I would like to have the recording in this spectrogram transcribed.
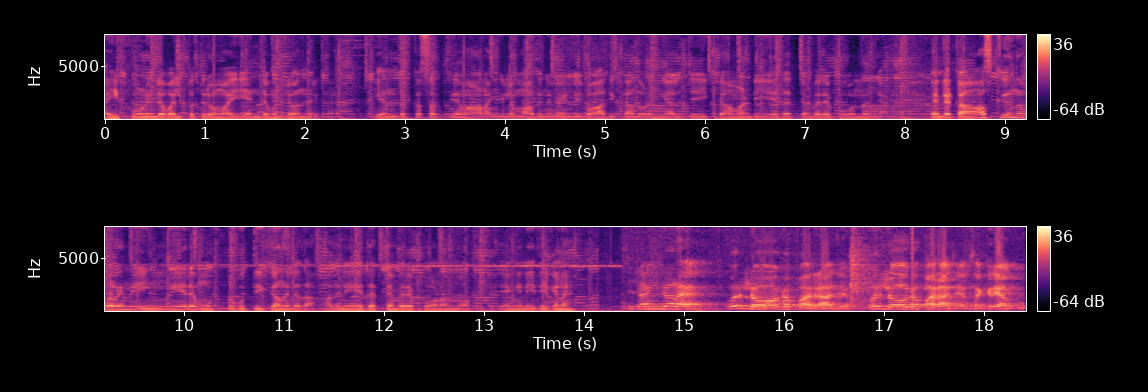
ഐഫോണിന്റെ വലിപ്പത്തിലുമായി എന്റെ മുന്നിൽ വന്നിരിക്കുന്നു എന്തൊക്കെ സത്യമാണെങ്കിലും അതിനുവേണ്ടി വാദിക്കാൻ തുടങ്ങിയാൽ ജയിക്കാൻ വേണ്ടി ഏതറ്റം വരെ പോകുന്നില്ല. എന്റെ ടാസ്ക് എന്ന് പറയുന്നത് ഇങ്ങേരെ മുട്ടുകുത്തിക്കാന്നുള്ളതാ അതിന് ഏതറ്റം വരെ പോകണം എന്ന് നോക്കട്ടെ. എങ്ങനെ ഇരിക്കണേ? ഞങ്ങളെ ഒരു ലോക പരാജയം ഒരു ലോക പരാജയം സക്രിയാക്കൂ.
